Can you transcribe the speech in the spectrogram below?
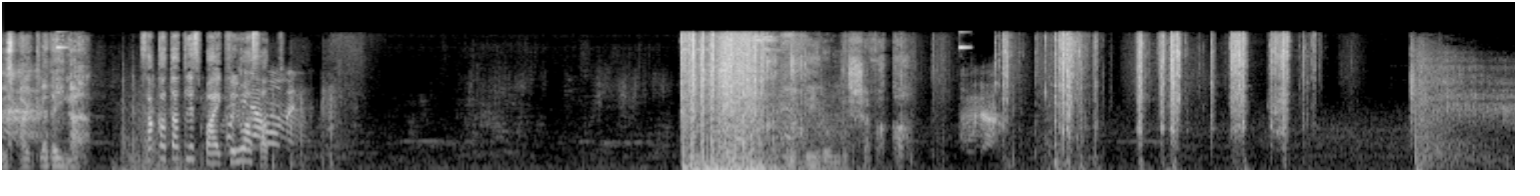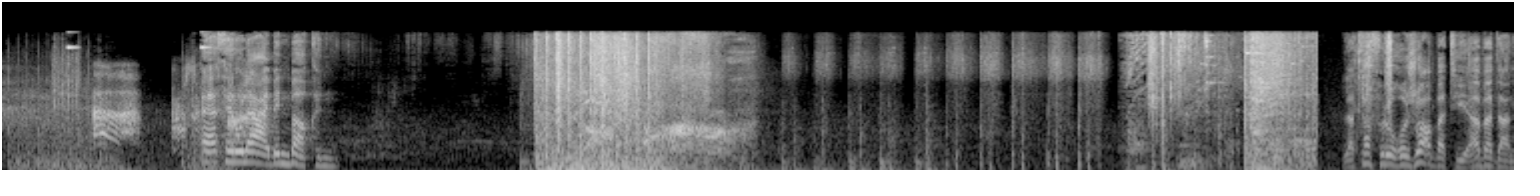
ال spike لدينا. سقطت ال spike في الوسط. مثير للشفقة آخر لاعب باق. لا تفرغ جعبتي أبدا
